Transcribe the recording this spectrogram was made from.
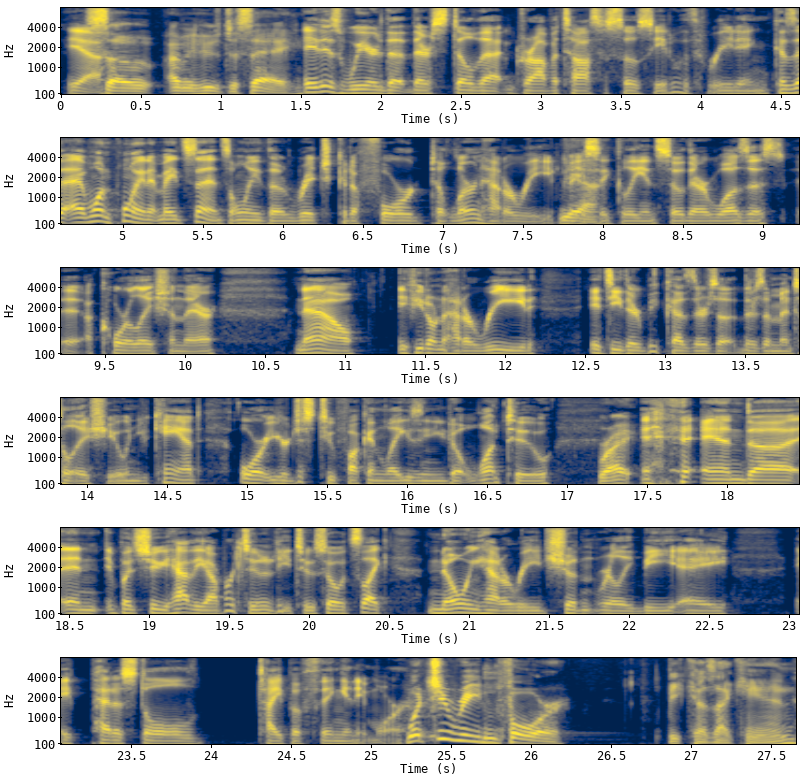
Yeah. So I mean, who's to say? it is weird that there's still that gravitas associated with reading because at one point it made sense. Only the rich could afford to learn how to read, basically, and so there was a correlation there. Now, if you don't know how to read, it's either because there's a there's a mental issue and you can't, or you're just too fucking lazy and you don't want to. Right. and uh, and but so you have the opportunity to. So it's like knowing how to read shouldn't really be a a pedestal type of thing anymore. What you reading for? Because I can.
